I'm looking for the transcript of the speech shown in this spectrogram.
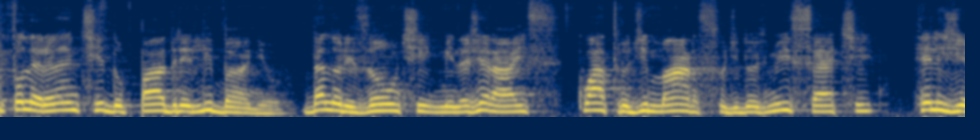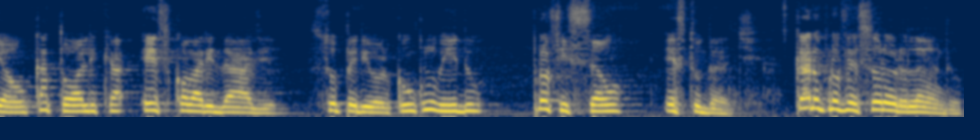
Tolerante do Padre Libânio, Belo Horizonte, Minas Gerais, 4 de março de 2007. Religião católica, escolaridade superior concluído, profissão estudante. Caro professor Orlando,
